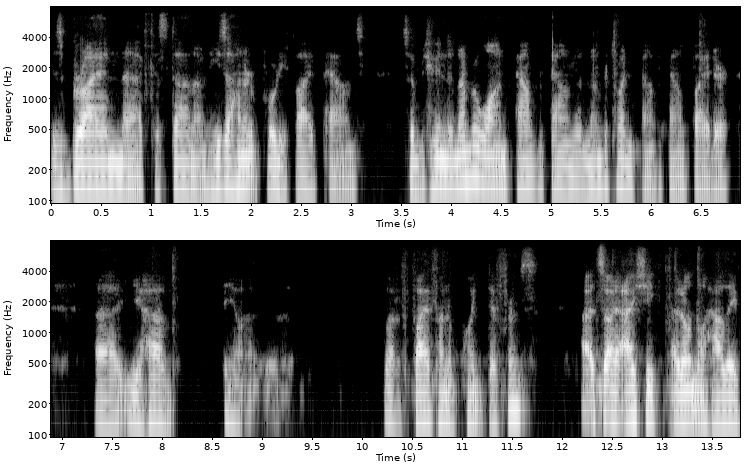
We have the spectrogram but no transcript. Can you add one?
is Brian uh, Castano, and he's 145 pounds. So between the number one pound for pound and the number 20 pound for pound fighter, uh, you have, you know, about a 500 point difference. Uh, so I actually, I don't know how they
